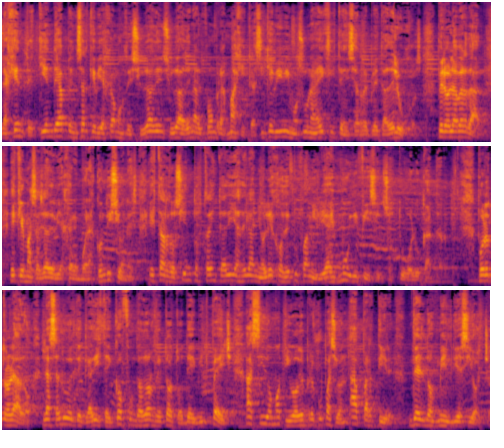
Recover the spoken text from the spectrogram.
La gente tiende a pensar que viajamos de ciudad en ciudad en alfombras mágicas y que vivimos una existencia repleta de lujos. Pero la verdad es que más allá de viajar en buenas condiciones, estar 230 días del año lejos de tu familia es muy difícil, sostuvo Lukather. Por otro lado, la salud del tecladista y cofundador de Toto, David Page, ha sido motivo de preocupación a partir del 2018.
